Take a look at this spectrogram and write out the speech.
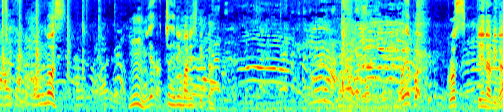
ऑलमोस्ट हम्म ये अच्छा हिटिंग मारने से दिखता। और ये क्रॉस किए ना अभी का?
